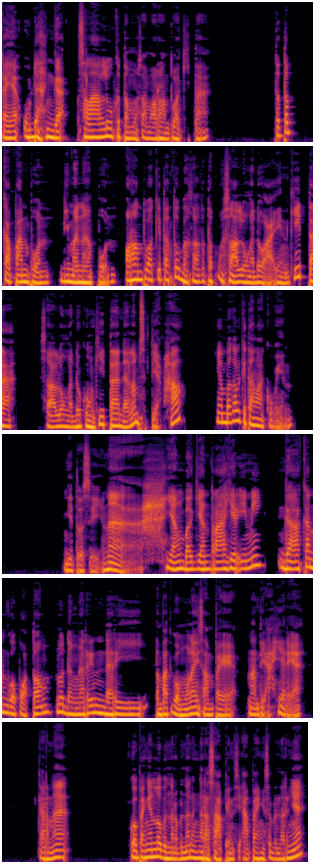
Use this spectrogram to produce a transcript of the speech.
kayak udah nggak selalu ketemu sama orang tua kita, tetap kapan pun, di mana pun, orang tua kita tuh bakal tetap selalu ngedoain kita, selalu ngedukung kita dalam setiap hal yang bakal kita lakuin. Gitu sih. Nah, yang bagian terakhir ini nggak akan gue potong, lo dengerin dari tempat gue mulai sampai nanti akhir ya. Karena gue pengen lo bener-bener ngerasapin sih apa yang sebenarnya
